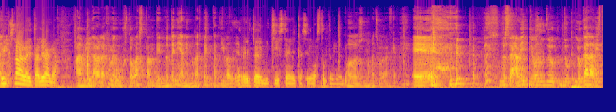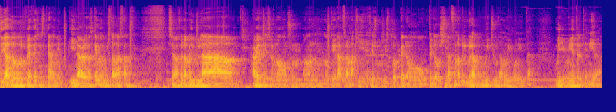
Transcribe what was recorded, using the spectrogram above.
año. pizza a la italiana. A mí la verdad que me gustó bastante. No tenía ninguna expectativa. Podría reírte de mi chiste, eh, que ha sido bastante bueno. Pues no me ha hecho gracia. Eh, no sé, a mí yo Lu- Lu- Luca la he visto ya dos veces este año y la verdad es que me gusta bastante. Se me hace una película... A ver, eso no, es no, no tiene la trama aquí de Jesucristo, pero, pero se me hace una película muy chula, muy bonita, muy, muy entretenida.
